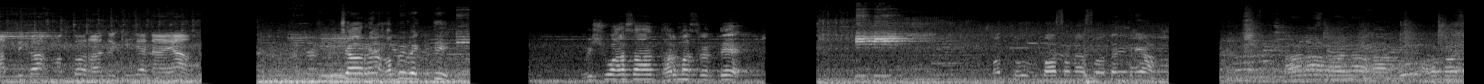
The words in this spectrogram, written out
ಆರ್ಥಿಕ ಮತ್ತು ರಾಜಕೀಯ ನ್ಯಾಯ. ವಿಚಾರ ಅಭಿವ್ಯಕ್ತಿ ವಿಶ್ವಾಸ ಧರ್ಮ ಶ್ರದ್ಧೆ. ಮತ್ತು ಉಪಾಸನಾ ಸ್ವಾತಂತ್ರ್ಯ. ಸ್ಥಾನಮಾನ ಹಾಗೂ ಅವಕಾಶ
